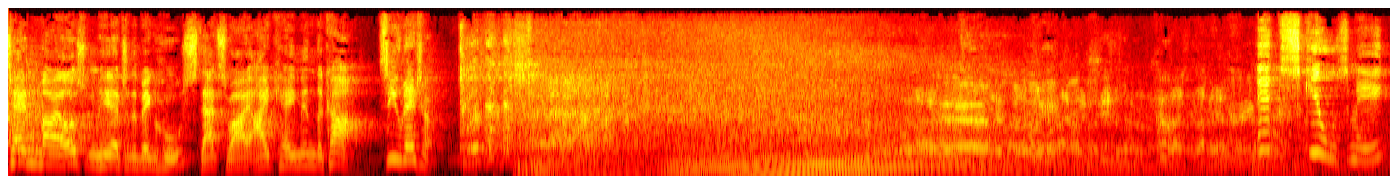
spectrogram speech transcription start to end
ten miles from here to the Big Hoose. That's why I came in the car. See you later. Excuse me,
